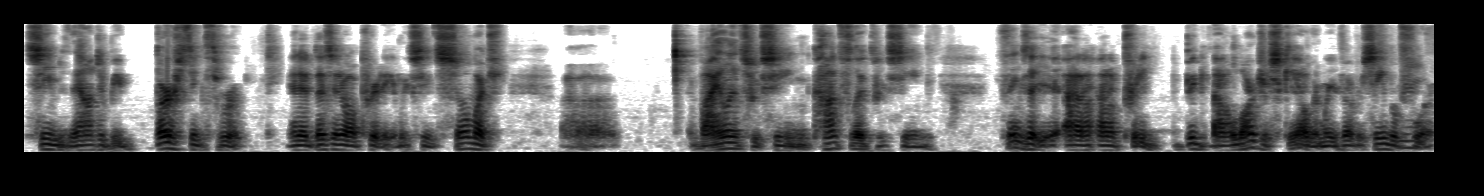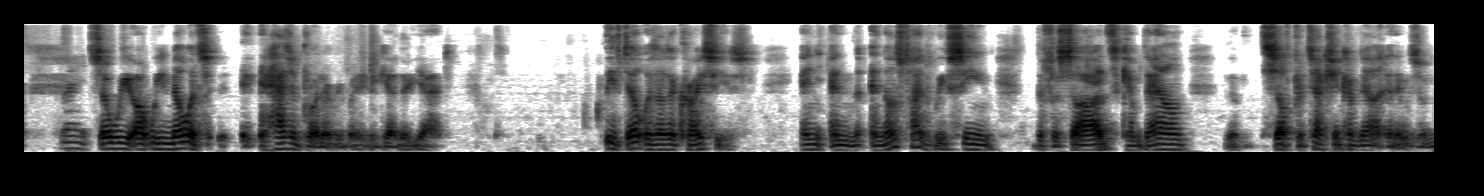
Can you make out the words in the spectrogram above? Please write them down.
seems now to be bursting through, and it doesn't all pretty. And we've seen so much uh, violence. We've seen conflict. We've seen things that on a, on a pretty big, on a larger scale than we've ever seen before. Right. So we are, we know it's it, it hasn't brought everybody together yet. We've dealt with other crises, and and and those times we've seen the facades come down, the self protection come down, and there was a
